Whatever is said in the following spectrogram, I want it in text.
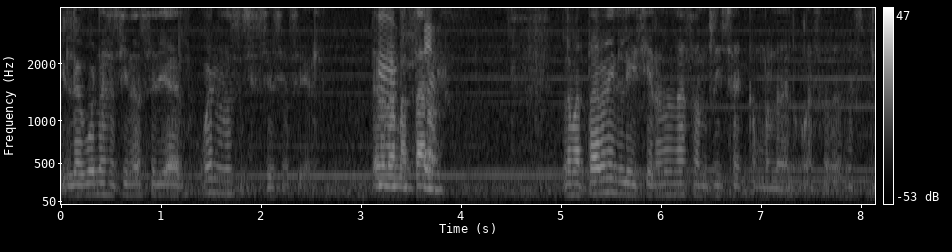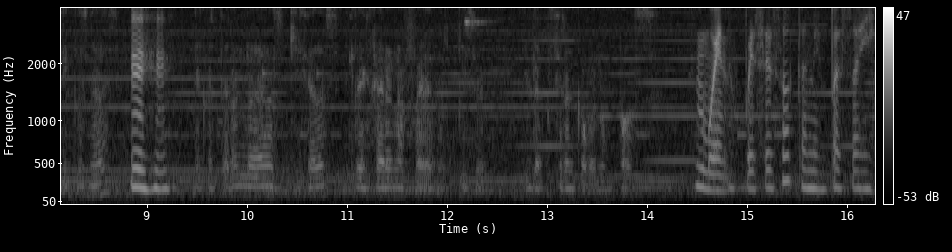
Y luego un asesino serial, bueno, no sé si es serial, pero Un la mataron. La mataron y le hicieron una sonrisa como la del hueso de los películas, ¿sabes? Ujú. Le cortaron las quijadas y la dejaron afuera en el piso y la pusieron como en un pozo. Bueno, pues eso también pasó ahí.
